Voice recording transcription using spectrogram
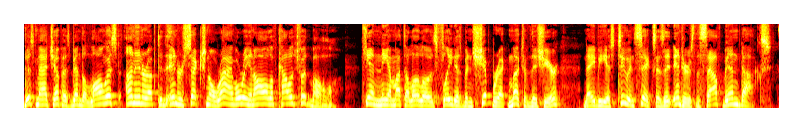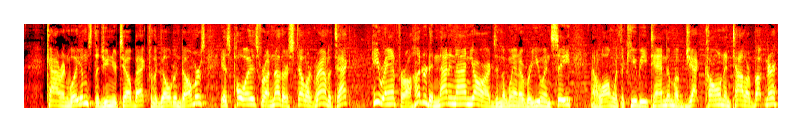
This matchup has been the longest uninterrupted intersectional rivalry in all of college football. Ken Niumatalolo's fleet has been shipwrecked much of this year. Navy is 2 and 6 as it enters the South Bend docks. Kyren Williams, the junior tailback for the Golden Domers, is poised for another stellar ground attack he ran for 199 yards in the win over UNC, and along with the QB tandem of Jack Coan and Tyler Buchner,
